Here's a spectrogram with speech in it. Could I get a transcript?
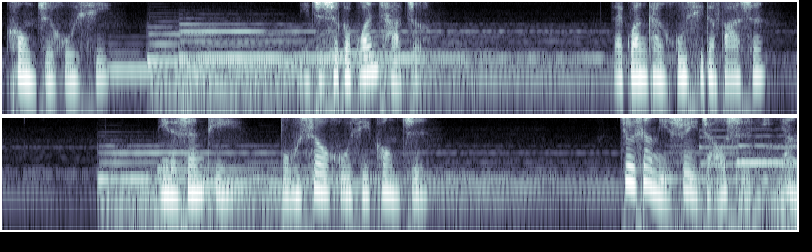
控制呼吸，你只是个观察者。在观看呼吸的发生，你的身体不受呼吸控制，就像你睡着时一样。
